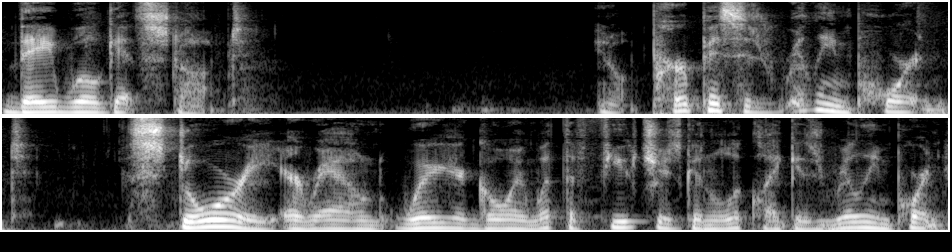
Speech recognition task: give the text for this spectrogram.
they will get stopped. You know, purpose is really important. Story around where you're going, what the future is going to look like is really important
